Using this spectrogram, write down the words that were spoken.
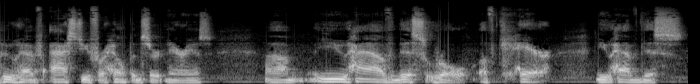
who have asked you for help in certain areas. Um, you have this role of care. You have this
